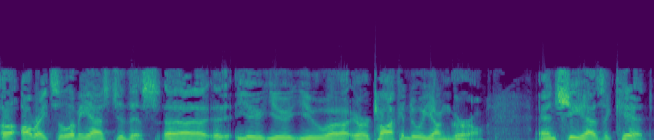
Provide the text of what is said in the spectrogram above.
uh, all right, so let me ask you this: uh, you you you uh, are talking to a young girl, and she has a kid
